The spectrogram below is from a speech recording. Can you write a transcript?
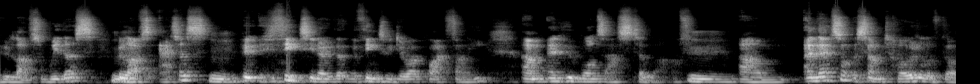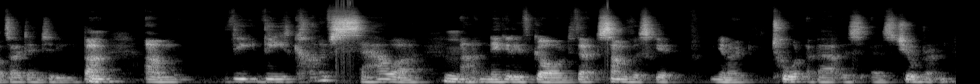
who laughs with us, who Mm. laughs at us, Mm. who, who thinks you know that the things we do are quite funny, um, and who wants us to laugh. Um, and that's not the sum total of God's identity, but um, the the kind of sour, uh, negative God that some of us get, you know, taught about as, as children,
